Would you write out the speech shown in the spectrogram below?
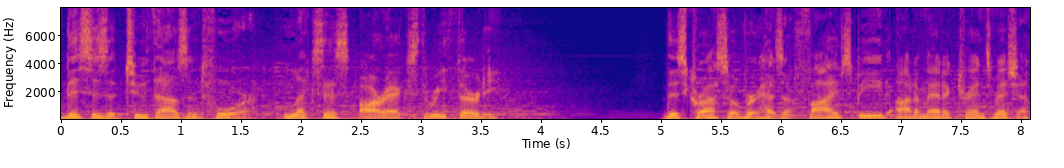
This is a 2004 Lexus RX 330. This crossover has a 5-speed automatic transmission,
